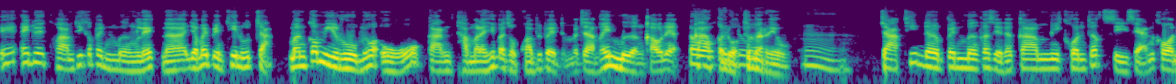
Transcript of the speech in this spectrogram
เอ๊ะไอ้ด้วยความที่เขาเป็นเมืองเล็กนะยังไม่เป็นที่รู้จัก มันก็มีรูมว่าโอ้การทำอะไรที่ประสบความสำเร็จมันจะทำให้เมืองเขาเนี่ยโตก้าวกระโดดขึ้นด้วยขึ้นมาเร็วอืม จากที่เดิมเป็นเมืองเกษตรกรรมมีคนสักสี่แสนคน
